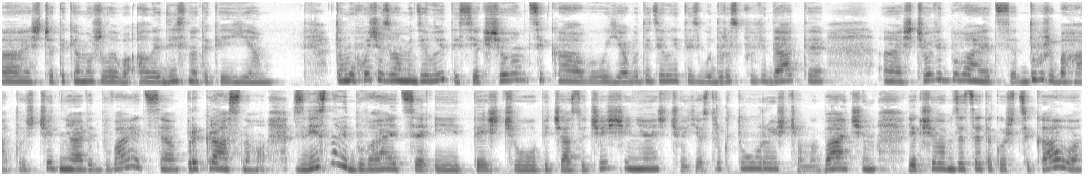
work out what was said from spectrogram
е, що таке можливо, але дійсно таке є. Тому хочу з вами ділитись. Якщо вам цікаво, я буду ділитись, буду розповідати, е, що відбувається. Дуже багато щодня відбувається прекрасного. Звісно, відбувається і те, що під час очищення, що є структури, що ми бачимо. Якщо вам за це також цікаво,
